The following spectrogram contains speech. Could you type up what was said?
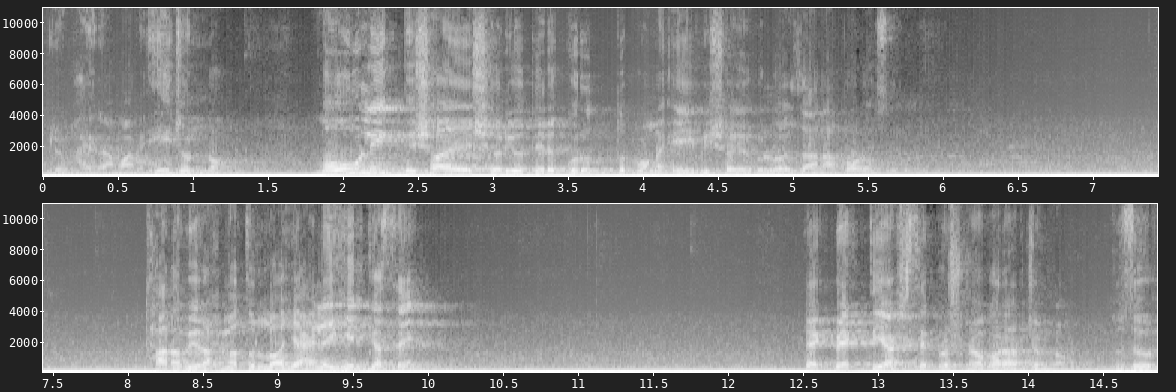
প্রিয় ভাইরা, আমার এই জন্য মৌলিক বিষয়ে শরীয়তের গুরুত্বপূর্ণ এই বিষয়গুলো জানা বড় জরুরি। থানবী রহমতুল্লাহ আলহির কাছে এক ব্যক্তি আসছে প্রশ্ন করার জন্য, হুজুর,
